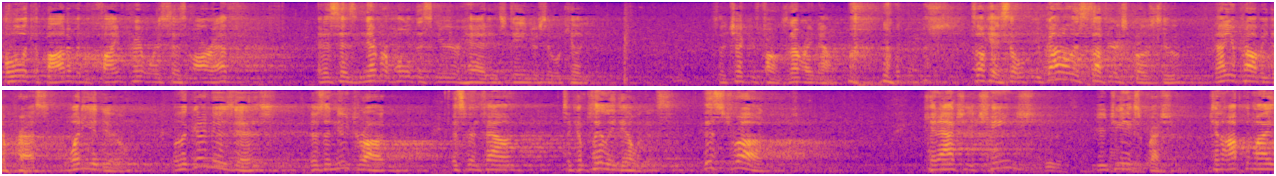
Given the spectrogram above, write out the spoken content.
below at the bottom in the fine print where it says RF, and it says never hold this near your head, it's dangerous, it will kill you. So check your phones, not right now. so okay, so you've got all this stuff you're exposed to. Now you're probably depressed. What do you do? Well, the good news is there's a new drug that's been found to completely deal with this. This drug can actually change your gene expression, can optimize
